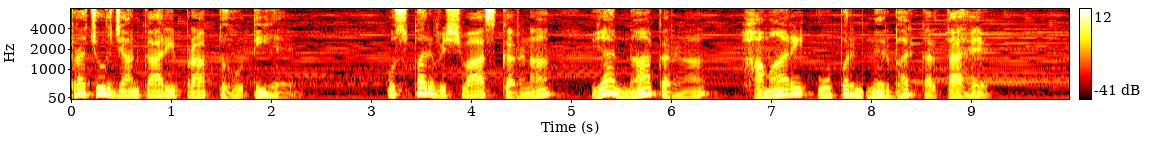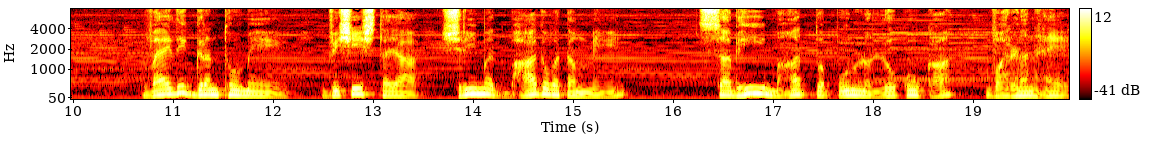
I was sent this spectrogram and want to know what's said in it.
प्रचुर जानकारी प्राप्त होती है। उस पर विश्वास करना या ना करना हमारे ऊपर निर्भर करता है। वैदिक ग्रंथों में, विशेषतया श्रीमद् भागवतम में, सभी महत्वपूर्ण लोकों का वर्णन है।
